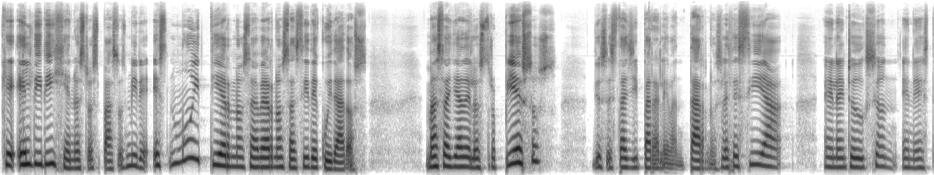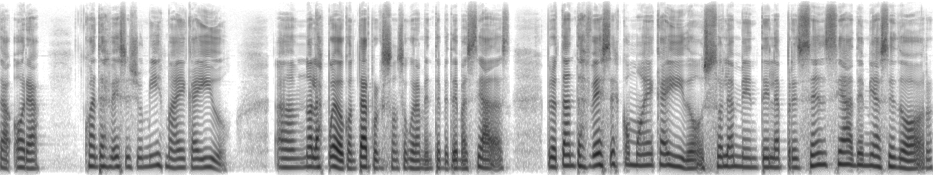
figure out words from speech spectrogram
que Él dirige nuestros pasos. Mire, es muy tierno sabernos así de cuidados. Más allá de los tropiezos, Dios está allí para levantarnos. Les decía en la introducción en esta hora cuántas veces yo misma he caído. no las puedo contar porque son seguramente demasiadas, pero tantas veces como he caído, solamente la presencia de mi Hacedor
